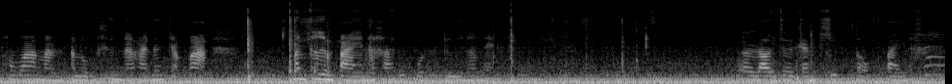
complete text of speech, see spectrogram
เพราะว่ามันอารมณ์ขึ้นนะคะ เนื่องจากว่า มันเกินไปนะคะ ทุกคนเออนั่นแหละเราเจอกันคลิปต่อไปนะคะ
